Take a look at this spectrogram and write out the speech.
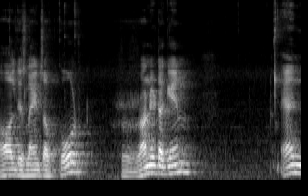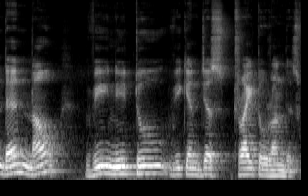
all these lines of code run it again. And then now we need to we can just try to run this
